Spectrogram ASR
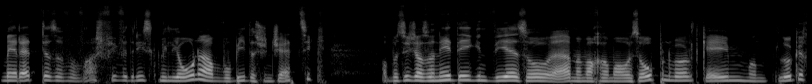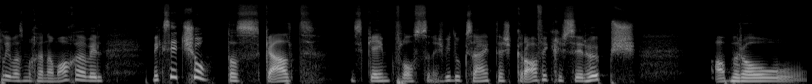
Wir reden ja so von fast 35 Millionen, wobei das ist eine Schätzung. Aber es ist also nicht irgendwie so, ja, wir machen mal ein Open-World-Game und schauen ein bisschen, was wir machen können, weil man sieht schon, dass Geld ins Game geflossen ist. Wie du gesagt hast, die Grafik ist sehr hübsch, aber auch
